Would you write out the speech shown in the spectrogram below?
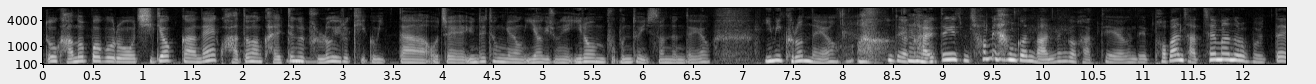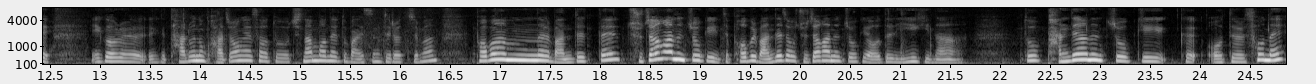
또 간호법으로 직역 간의 과도한 갈등을 음. 불러일으키고 있다. 어제 윤 대통령 이야기 중에 이런 부분도 있었는데요. 이미 그렇네요. 근데 갈등이 좀 첨예한 건 맞는 것 같아요. 근데 법안 자체만으로 볼 때 이거를 다루는 과정에서도 지난번에도 말씀드렸지만 법안을 만들 때 주장하는 쪽이 이제 법을 만들자고 주장하는 쪽이 얻을 이익이나 또 반대하는 쪽이 그 얻을 손해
